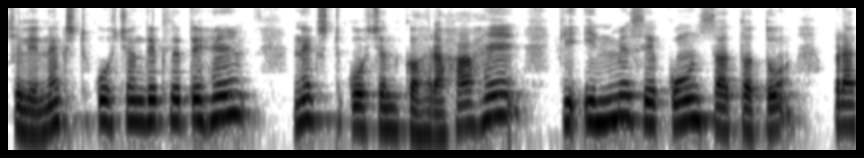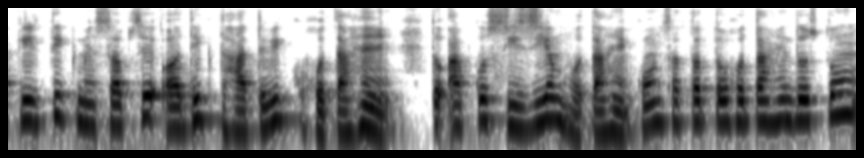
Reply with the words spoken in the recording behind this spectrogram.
चलिए नेक्स्ट क्वेश्चन देख लेते हैं। नेक्स्ट क्वेश्चन कह रहा है कि इनमें से कौन सा तत्व प्राकृतिक में सबसे अधिक धात्विक होता है? तो आपको सीजियम होता है। कौन सा तत्व होता है दोस्तों?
